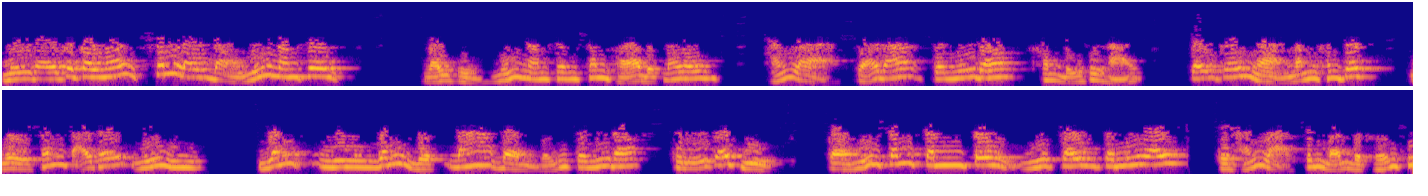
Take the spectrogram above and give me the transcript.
người đời có câu nói, sống lâu bằng núi năm Sơn vậy thì núi Nam Sơn sống thọ được bao lâu? Hẳn là cỡ đá trên núi đó không bị hư hại. Cây cối ngàn năm không chết, người sống tại thế nếu như giống như giống được đá bền vững trên núi đó, thì liệu có ích gì còn núi sống tâm tư như cây trên núi ấy, thì hẳn là sinh mệnh được hưởng khí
